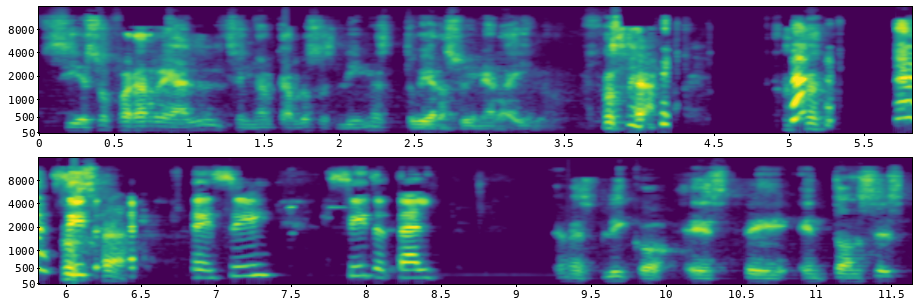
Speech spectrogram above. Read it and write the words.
si eso fuera real, el señor Carlos Slim tuviera su dinero ahí, ¿no? O sea, sí, sí, sí, total. Me explico, este, entonces,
